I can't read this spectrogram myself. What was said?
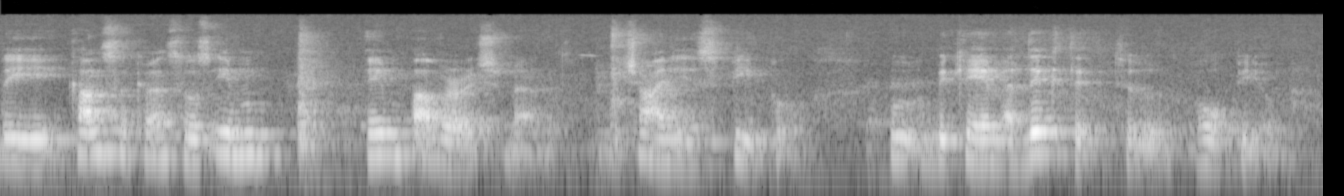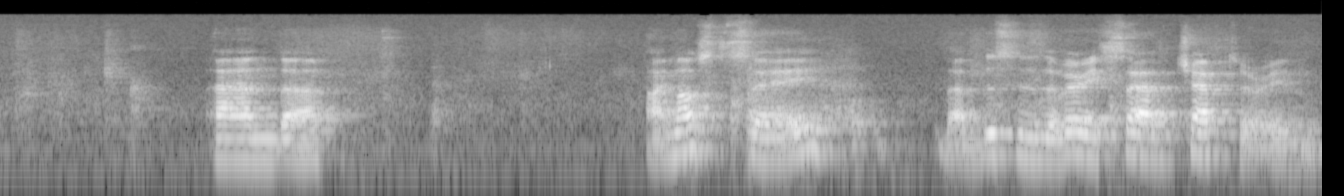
the consequence was Im- impoverishment. The Chinese people who became addicted to opium and uh, I must say that this is a very sad chapter in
